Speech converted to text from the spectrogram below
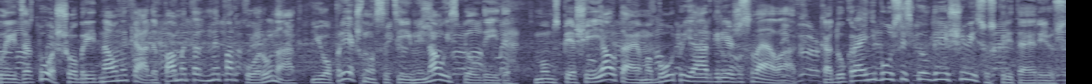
Līdz ar to šobrīd nav nekāda pamata ne par ko runāt, jo priekšnosacījumi nav izpildīti. Mums pie šī jautājuma būtu jāatgriežas vēlāk, kad Ukraiņi būs izpildījuši visus kritērijus.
